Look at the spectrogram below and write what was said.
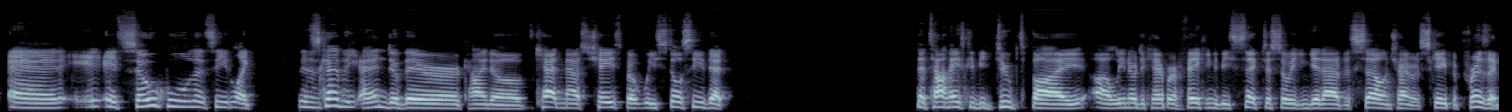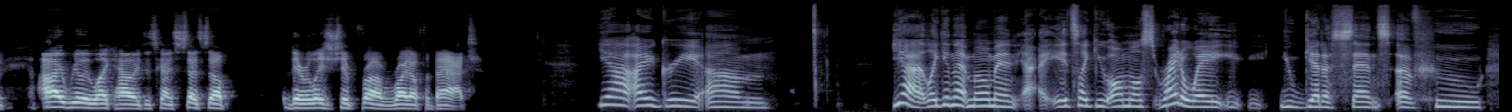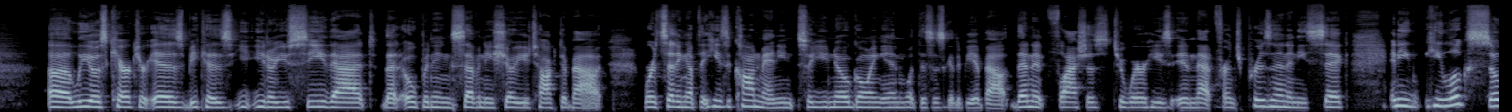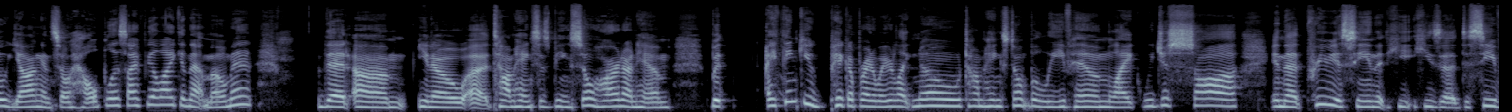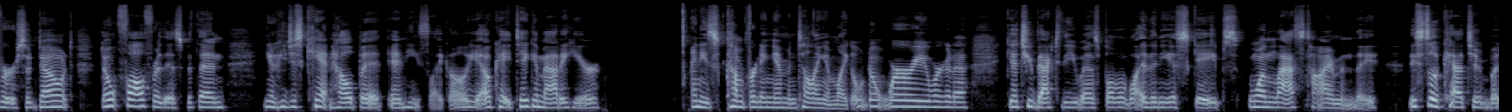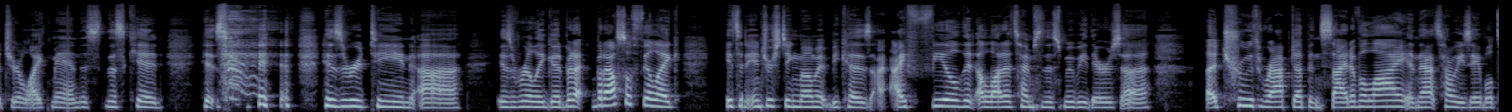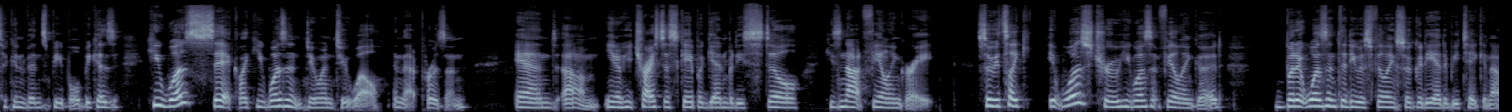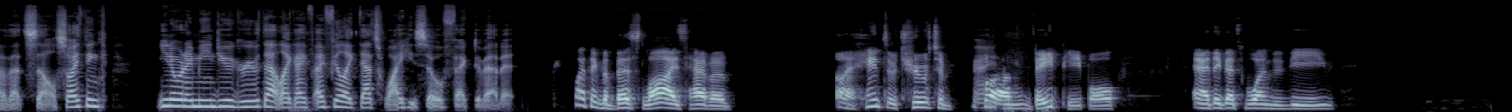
And it, it's so cool to see, like, this is kind of the end of their kind of cat and mouse chase, but we still see that that Tom Hanks could be duped by uh, Leonardo DiCaprio faking to be sick just so he can get out of the cell and trying to escape the prison. I really like how it just kind of sets up their relationship uh, right off the bat. Yeah, I agree. Um, yeah, like in that moment, it's like you almost right away you you get a sense of who uh, Leo's character is because you, you know you see that that opening 70 show you talked about where it's setting up that he's a con man you, so you know going in what this is going to be about. Then it flashes to where he's in that French prison and he's sick and he he looks so young and so helpless I feel like in that moment that um you know uh, Tom Hanks is being so hard on him but I think you pick up right away. You're like, no, Tom Hanks, don't believe him. Like we just saw in that previous scene that he he's a deceiver, so don't don't fall for this. But then, you know, he just can't help it, and he's like, oh yeah, okay, take him out of here. And he's comforting him and telling him like, oh, don't worry, we're gonna get you back to the U.S. Blah blah blah. And then he escapes one last time, and they they still catch him. But you're like, man, this this kid, his his routine uh is really good. But but I also feel like it's an interesting moment because I, I feel that a lot of times in this movie there's a a truth wrapped up inside of a lie and that's how he's able to convince people because he was sick like he wasn't doing too well in that prison. And um you know he tries to escape again but he's still he's not feeling great. So it's like it was true he wasn't feeling good but it wasn't that he was feeling so good he had to be taken out of that cell. So i think you know what i mean? Do you agree with that? Like i, I feel like that's why he's so effective at it well, I think the best lies have a a hint of truth to right um, bait people, and I think that's one of the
